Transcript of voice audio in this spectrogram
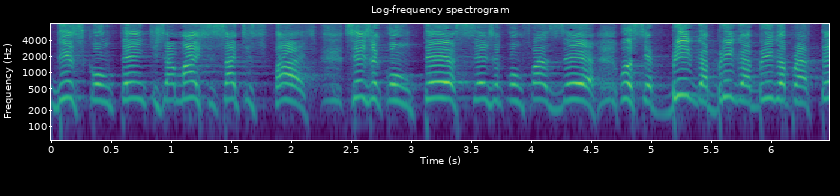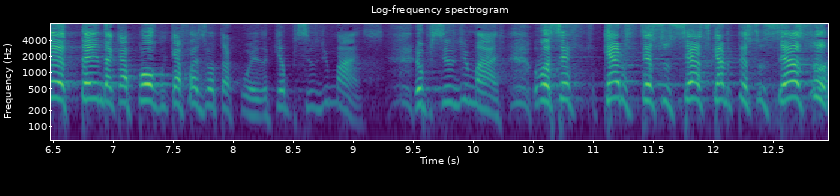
descontente, jamais se satisfaz. Seja com ter, seja com fazer. Você briga, briga, briga para ter, tem, daqui a pouco quer fazer outra coisa, que eu preciso de mais. Eu preciso de mais. Você quer ter sucesso, quero ter sucesso,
